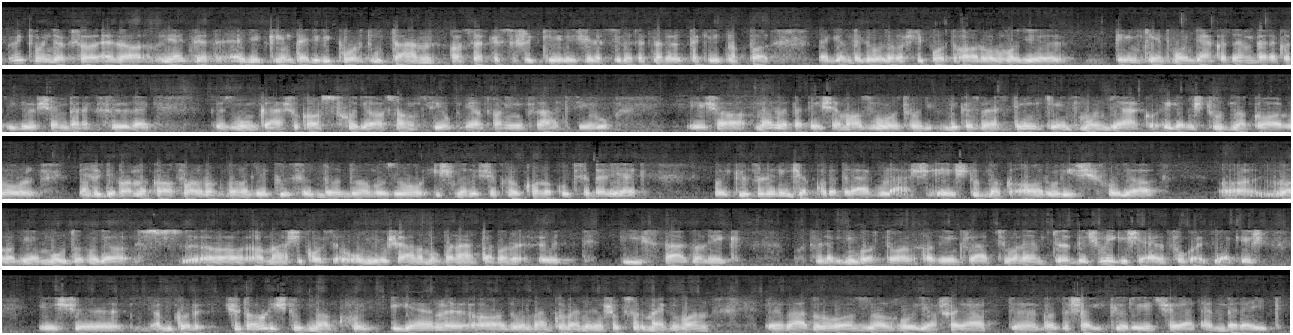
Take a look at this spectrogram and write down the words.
Mit mondjak, szóval ez a jegyzet egyébként egy riport után a szerkesztőség kérésére született, mert előtte két nappal megjelent egy oldalas riport arról, hogy tényként mondják az emberek, az idős emberek főleg, közmunkások azt, hogy a szankciók miatt van infláció. És a meglepetésem az volt, hogy miközben ezt tényként mondják, igenis tudnak arról, mert ugye vannak a falvakban azért külföldön dolgozó ismerősök, rokonok, utcabeliek, hogy külföldön nincs akkora drágulás, és tudnak arról is, hogy a, a valamilyen módon, hogy a, a, a másik ország, uniós államokban általában 5-10 százalék, főleg nyugaton az infláció nem több, és mégis elfogadják, és és amikor, sőt arról is tudnak, hogy igen, az Orbán kormány nagyon sokszor megvan vádolva azzal, hogy a saját gazdasági körét, saját embereit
